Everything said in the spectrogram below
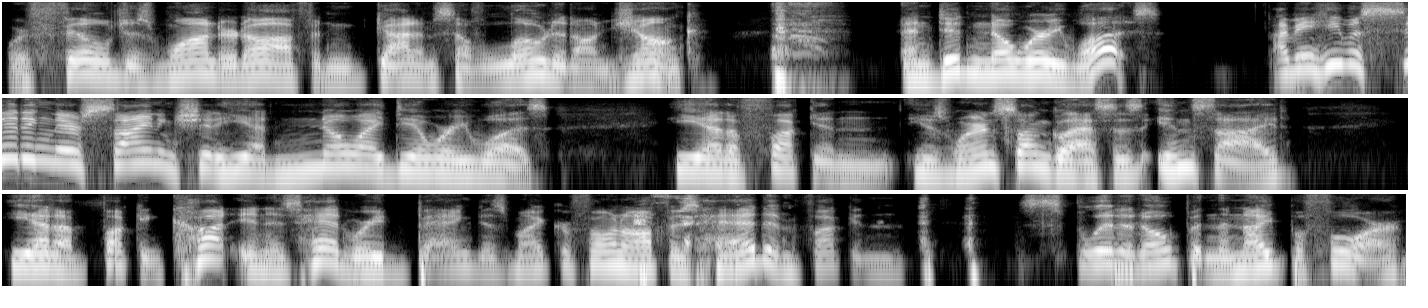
where Phil just wandered off and got himself loaded on junk and didn't know where he was. I mean, he was sitting there signing shit. He had no idea where he was. He had a fucking, he was wearing sunglasses inside. He had a fucking cut in his head where he'd banged his microphone off his head and fucking split it open the night before.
